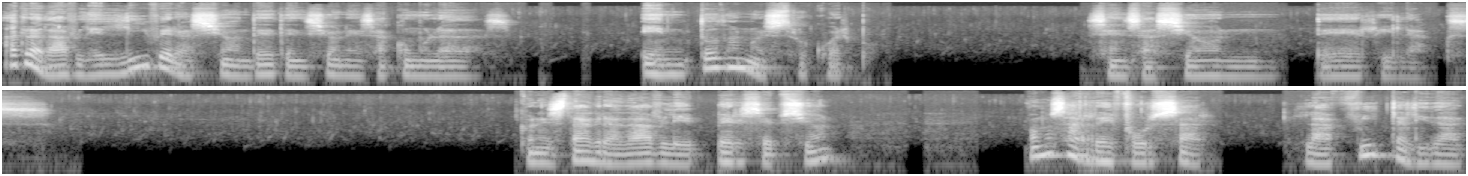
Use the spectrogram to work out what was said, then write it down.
agradable liberación de tensiones acumuladas en todo nuestro cuerpo. Sensación de relax. Con esta agradable percepción, vamos a reforzar la vitalidad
